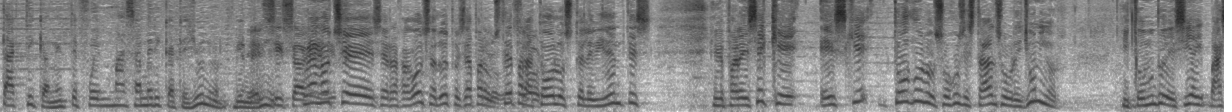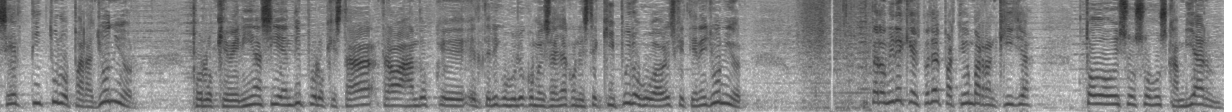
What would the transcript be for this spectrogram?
tácticamente fue más América que Junior. Bienvenido. Buenas noches, eh, Rafa Gol. Saludo especial para usted, para todos los televidentes. Y me parece que es que todos los ojos estaban sobre Junior. Y todo el mundo decía, va a ser título para Junior. Por lo que venía haciendo y por lo que está trabajando eh, el técnico Julio Comesaña con este equipo y los jugadores que tiene Junior. Pero mire que después del partido en Barranquilla, todos esos ojos cambiaron.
